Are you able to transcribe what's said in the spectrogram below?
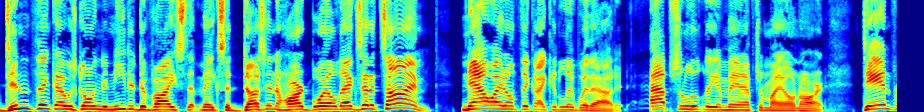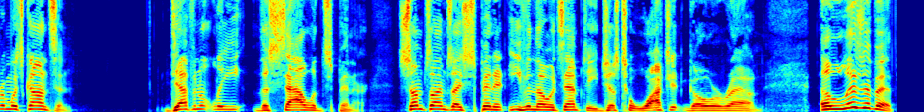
Didn't think I was going to need a device that makes a dozen hard boiled eggs at a time. Now I don't think I could live without it. Absolutely a man after my own heart. Dan from Wisconsin. Definitely the salad spinner. Sometimes I spin it even though it's empty just to watch it go around. Elizabeth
